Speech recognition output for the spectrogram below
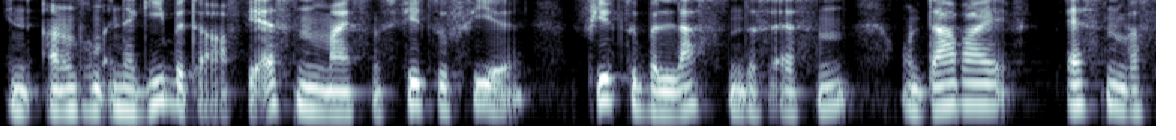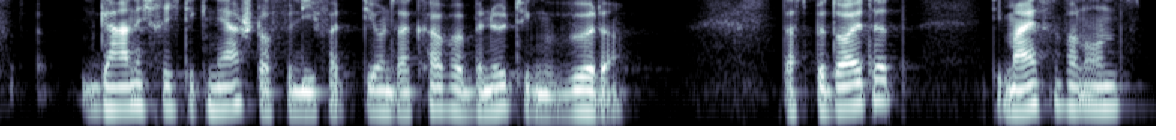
in, an unserem Energiebedarf. Wir essen meistens viel zu viel, viel zu belastendes Essen und dabei essen, was gar nicht richtig Nährstoffe liefert, die unser Körper benötigen würde. Das bedeutet, die meisten von uns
